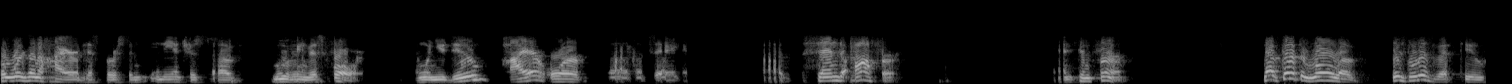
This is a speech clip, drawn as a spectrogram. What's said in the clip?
but we're going to hire this person in the interest of moving this forward. And when you do hire or uh, let's say uh, send offer and confirm. Now it's not the role of Ms. Elizabeth to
